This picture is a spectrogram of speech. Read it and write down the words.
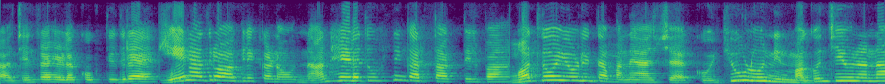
ರಾಜೇಂದ್ರ ಹೇಳಕ್ ಹೋಗ್ತಿದ್ರೆ, ಏನಾದ್ರೂ ಆಗ್ಲಿ ಕಣೋ, ನಾನ್ ಹೇಳೋದು ನಿಂಗ್ ಅರ್ಥ ಆಗ್ತಿಲ್ವಾ? ಮೊದ್ಲು ಇವಳಿಂದ ಮನೆ ಆಚೆ ಇವಳು ನಿನ್ ಮಗನ್ ಜೀವನನ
